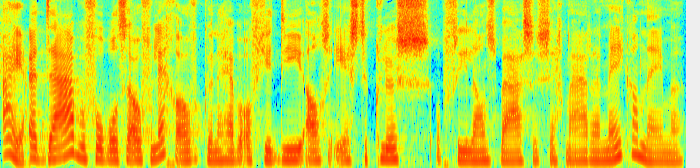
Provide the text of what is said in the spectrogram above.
Ah ja. het daar bijvoorbeeld overleg over kunnen hebben of je die als eerste klus op freelance basis zeg maar eh, mee kan nemen.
